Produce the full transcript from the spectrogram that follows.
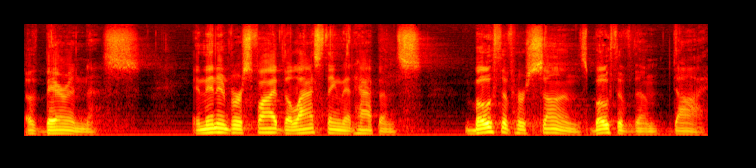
of barrenness. And then in verse 5, the last thing that happens both of her sons, both of them, die.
